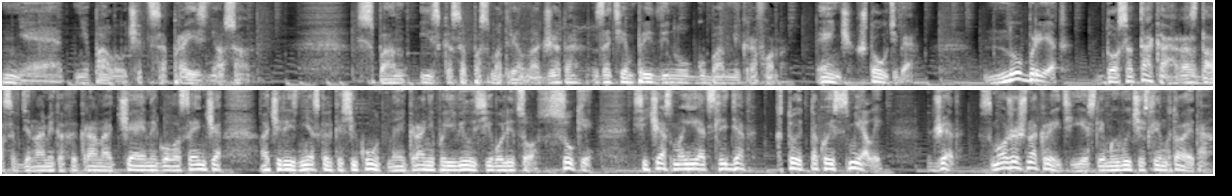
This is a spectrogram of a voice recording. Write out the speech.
«Нет, не получится», — произнес он. Спан искоса посмотрел на Джета, затем придвинул к губам микрофон. «Энч, что у тебя?» «Ну, бред!» «Дос-атака!» — раздался в динамиках экрана отчаянный голос Энча, а через несколько секунд на экране появилось его лицо. «Суки! Сейчас мои отследят, кто это такой смелый! Джет, сможешь накрыть, если мы вычислим, кто это?»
